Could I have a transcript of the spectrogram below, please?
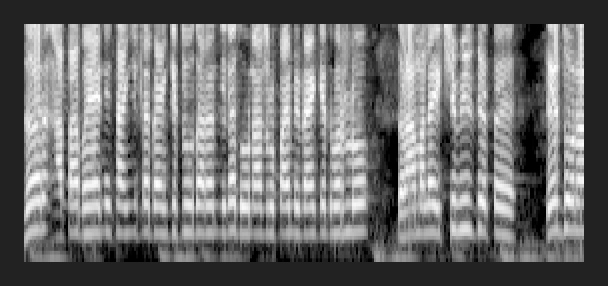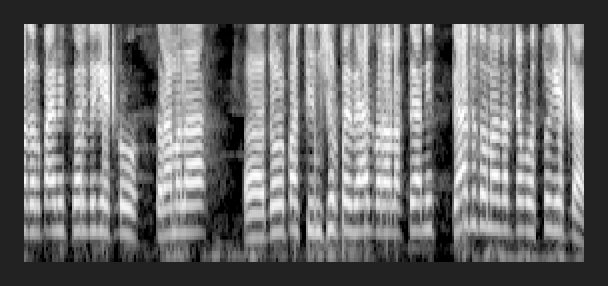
जर आता भयानी सांगितलं बँकेचं उदाहरण दिलं दोन हजार रुपये आम्ही बँकेत भरलो तर आम्हाला एकशे वीस देत आहे तेच दोन हजार रुपये आम्ही कर्ज घेतलो तर आम्हाला जवळपास तीनशे रुपये व्याज भरावं लागते आणि त्याच दोन हजारच्या वस्तू घेतल्या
